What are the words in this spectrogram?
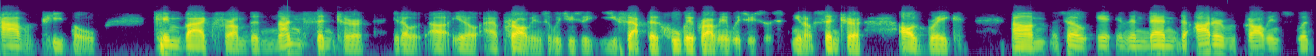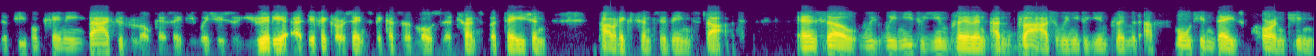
have people came back from the non-center, you know, uh, you know, uh, province, which is except the Hubei province, which is you know center outbreak. Um, so it, and then the other province, when the people coming back to the local city, which is really a difficult thing because of most of the transportation, public transit being stopped. And so we, we need to implement, and plus we need to implement a 14 days quarantine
